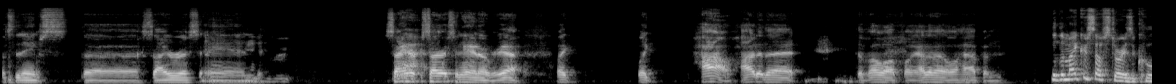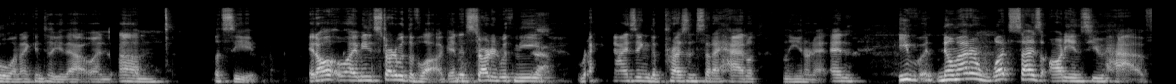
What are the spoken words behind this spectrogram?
what's the name? The Cyrus and Cy- Yeah. Cyrus and Hanover. Yeah. Like, like how? How did that develop? Like, how did that all happen? so the microsoft story is a cool one i can tell you that one um let's see it all i mean it started with the vlog and it started with me Yeah. recognizing the presence that i had on the internet and even no matter what size audience you have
